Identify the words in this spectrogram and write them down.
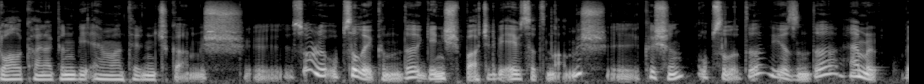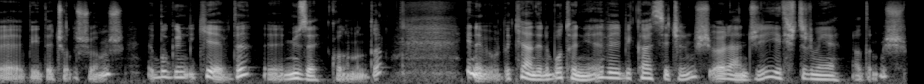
doğal kaynakların bir envanterini çıkarmış. E, sonra Uppsala yakınında geniş bahçeli bir ev satın almış. E, kışın Uppsala'da yazında Hammarby'de çalışıyormuş. E, bugün iki evde e, müze konumunda. Yine burada kendini botaniğe ve birkaç seçilmiş öğrenciyi yetiştirmeye adamış.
